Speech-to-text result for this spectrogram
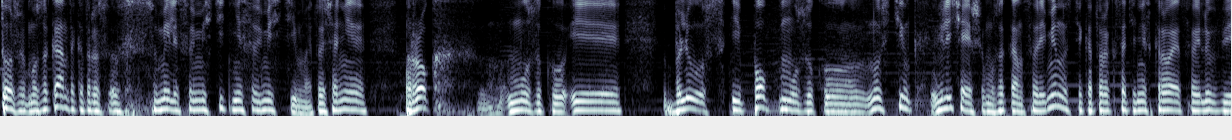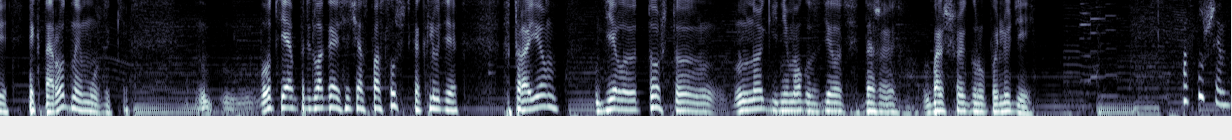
тоже музыканты, которые сумели совместить несовместимое. То есть они рок-музыку и блюз, и поп-музыку. Ну, Стинг — величайший музыкант современности, который, кстати, не скрывает своей любви и к народной музыке. Вот я предлагаю сейчас послушать, как люди втроем делают то, что многие не могут сделать даже большой группой людей. Послушаем.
